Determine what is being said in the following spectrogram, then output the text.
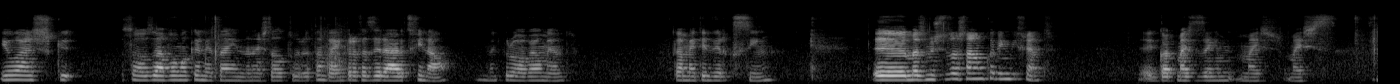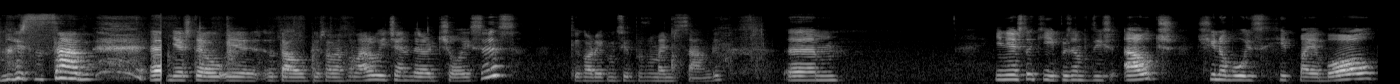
eu acho que só usava uma caneta ainda nesta altura também para fazer a arte final, muito provavelmente. Também entender que sim. Uh, mas o meu estilo está um bocadinho diferente. Gosto mais desenho, mais, mais, mais se sabe. Uh, este é o, é o, tal que eu estava a falar, o Witch and Their Choices, que agora é conhecido por Vermelho Sangue. Um, e neste aqui, por exemplo, diz Ouch, Shinobu is hit by a ball.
